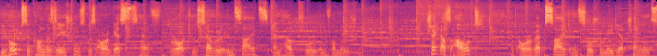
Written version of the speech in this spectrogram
We hope the conversations with our guests have brought you several insights and helpful information. Check us out at our website and social media channels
